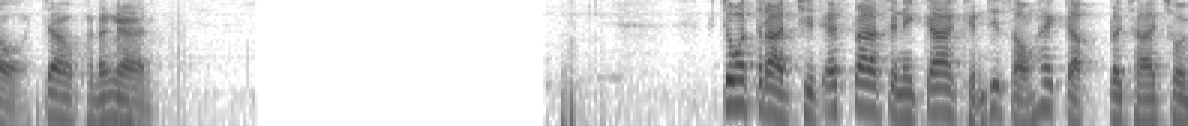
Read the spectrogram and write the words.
ต่อเจ้าพนักงาน จังหวัดตราดฉีดแอสตราเซเนกาเข็มที่ 2 ให้กับประชาชน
